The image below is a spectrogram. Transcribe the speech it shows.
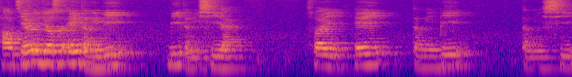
好，结论就是 a 等于 b，b 等于 c 啊，所以 a 等于 b 等于 c。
